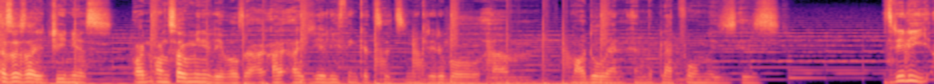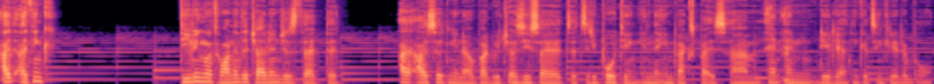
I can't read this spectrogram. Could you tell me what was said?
As I say, genius on, on so many levels. I, I, I really think it's it's an incredible um, model, and, and the platform is is it's really I, I think dealing with one of the challenges that that I, I certainly know, but which, as you say, it's, it's reporting in the impact space, um, and and really, I think it's incredible.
